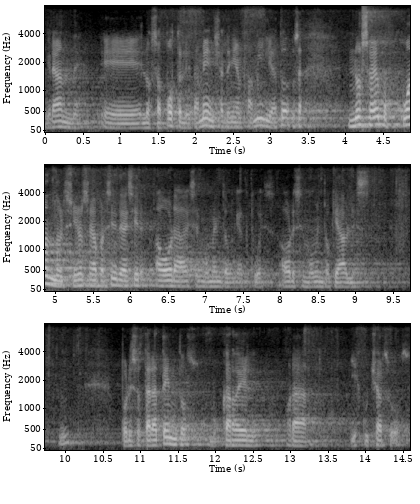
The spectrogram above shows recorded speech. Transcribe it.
grande, eh, los apóstoles también ya tenían familia, todo, o sea, no sabemos cuándo el Señor se va a aparecer y te va a decir, ahora es el momento que actúes, ahora es el momento que hables. Por eso estar atentos, buscar de Él, orar y escuchar su voz.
